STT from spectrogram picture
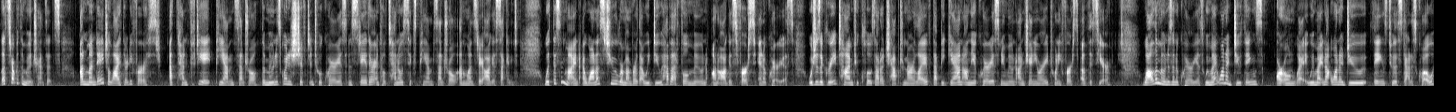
Let's start with the moon transits. On Monday, July 31st at 10:58 p.m. Central, the moon is going to shift into Aquarius and stay there until 10:06 p.m. Central on Wednesday, August 2nd. With this in mind, I want us to remember that we do have that full moon on August 1st in Aquarius, which is a great time to close out a chapter in our life that began on the Aquarius new moon on January 21st of this year. While the moon is in Aquarius, we might want to do things our own way. We might not want to do things to the status quo,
